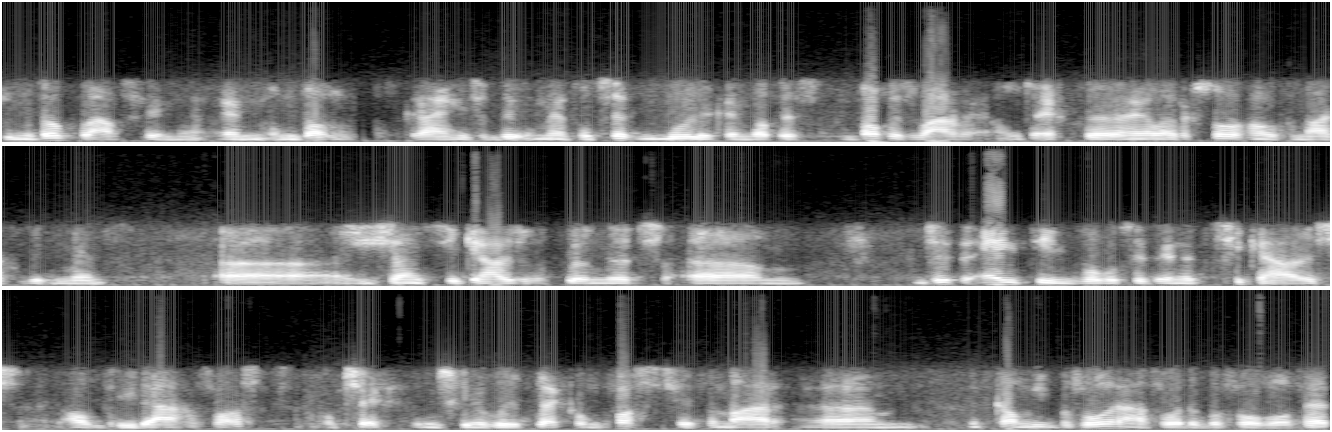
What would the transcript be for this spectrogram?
die moet ook plaatsvinden. En om dan te krijgen is op dit moment ontzettend moeilijk. En dat is, dat is waar we ons echt eh, heel erg zorgen over maken op dit moment. Eh, er zijn ziekenhuizen geplunderd. Ehm, er zit één team bijvoorbeeld zit in het ziekenhuis al drie dagen vast. Op zich misschien een goede plek om vast te zitten, maar ehm, het kan niet bevoorraad worden bijvoorbeeld. hè.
